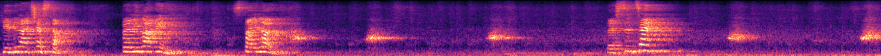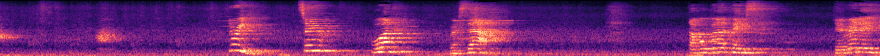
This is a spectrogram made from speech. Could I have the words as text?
Keeping that chest up. Belly back in. Stay low. Less than 10. Three, two, one. Rest out. Double burpees. Get ready.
